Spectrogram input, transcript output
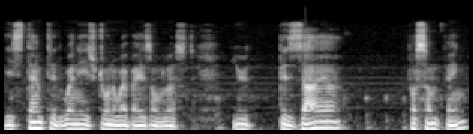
He is tempted when he is drawn away by his own lust. You desire for something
